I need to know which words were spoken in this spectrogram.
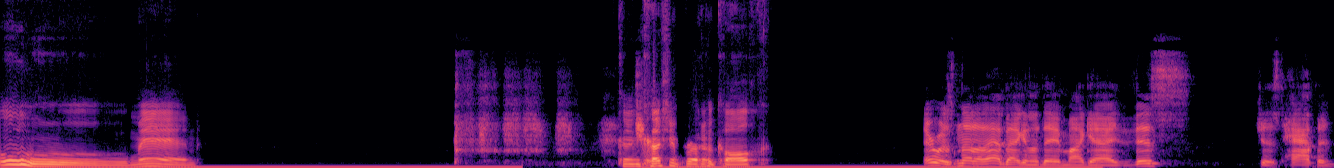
Ooh, man. Concussion protocol. There was none of that back in the day, my guy. This just happened.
